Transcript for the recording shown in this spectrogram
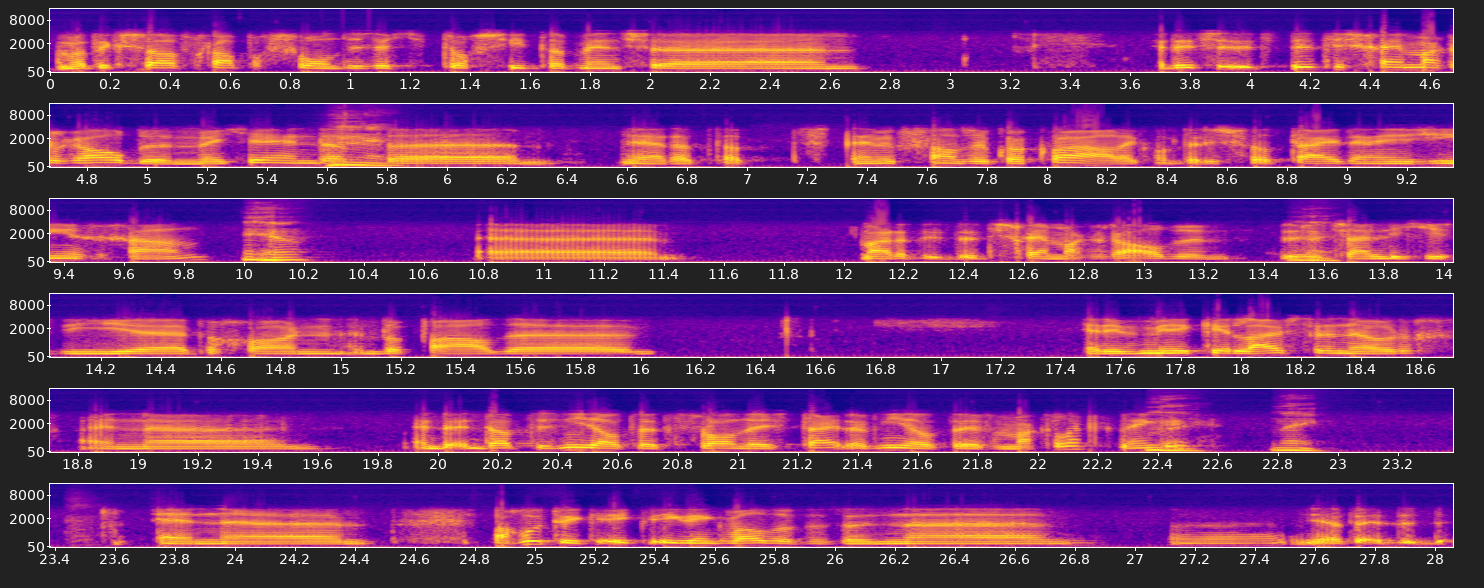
wat ik zelf grappig vond, is dat je toch ziet dat mensen... eh, dit, is, dit is geen makkelijk album, weet je. En dat, Nee. eh, ja, dat, dat neem ik Frans ook wel kwalijk, want er is veel tijd en energie in gegaan. ja. Maar het, het is geen makkelijk album. Dus Nee. het zijn liedjes die hebben gewoon een bepaalde... Ja, die hebben meer keer luisteren nodig. En, en, en dat is niet altijd, vooral in deze tijd, ook niet altijd even makkelijk, denk ik. Nee. En, eh, maar goed, ik, ik, ik denk wel dat het een... eh, eh, ja, de, de-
